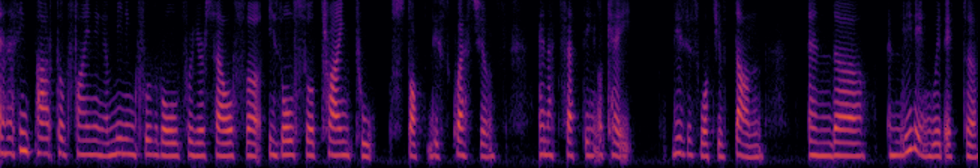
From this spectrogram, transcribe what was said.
And I think part of finding a meaningful role for yourself uh, is also trying to stop these questions and accepting, okay, this is what you've done, and uh, and living with it. Uh,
